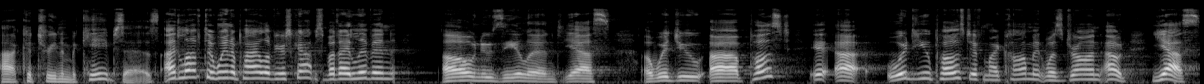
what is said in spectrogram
uh, Katrina McCabe says, I'd love to win a pile of your scraps, but I live in, oh, New Zealand. Yes. Uh, would you uh, post? Uh, would you post if my comment was drawn out? Yes.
